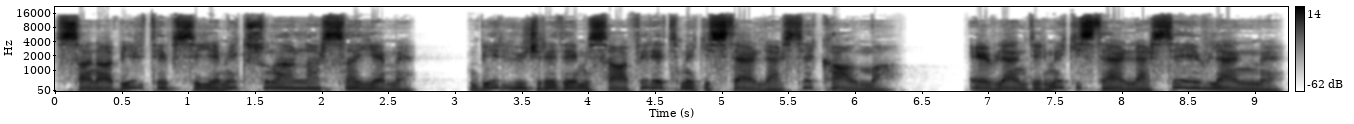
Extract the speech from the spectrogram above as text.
Sana bir tepsi yemek sunarlarsa yeme. Bir hücrede misafir etmek isterlerse kalma. Evlendirmek isterlerse evlenme.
